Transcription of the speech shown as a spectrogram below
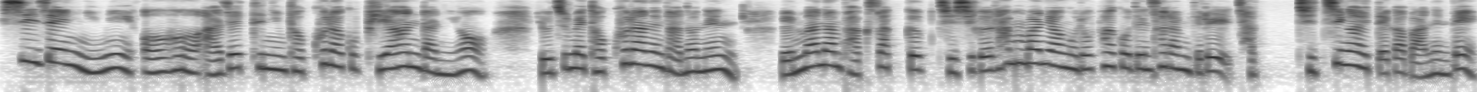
CJ님이 어허 아제트님 덕후라고 비하한다니요. 요즘에 덕후라는 단어는 웬만한 박사급 지식을 한마냥으로 파고든 사람들을 자, 지칭할 때가 많은데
